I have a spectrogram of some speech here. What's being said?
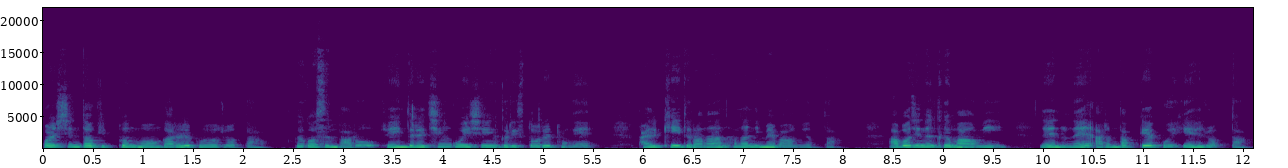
훨씬 더 깊은 무언가를 보여주었다. 그것은 바로 죄인들의 친구이신 그리스도를 통해 밝히 드러난 하나님의 마음이었다. 아버지는 그 마음이 내 눈에 아름답게 보이게 해주었다.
